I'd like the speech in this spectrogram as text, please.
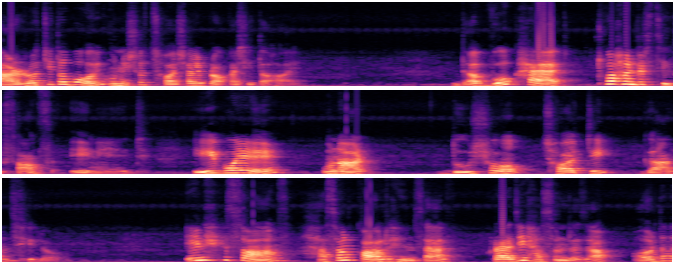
তার রচিত বই উনিশশো ছয় সালে প্রকাশিত হয়। The book had two hundred six songs in it এই বইয়ে ওনার দুশো ছয়টি গান ছিল। In his songs Hasan called himself crazy Hasan Raja or the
